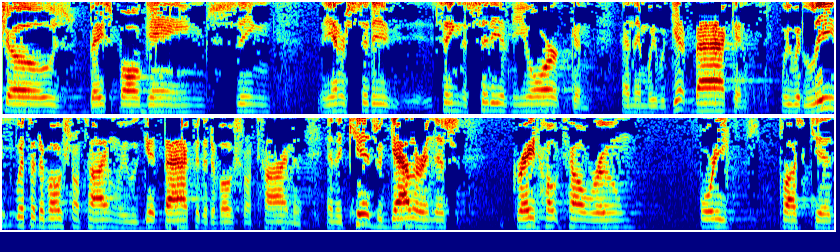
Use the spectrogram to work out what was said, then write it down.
shows, baseball games, seeing the inner city, seeing the city of New York, and, and then we would get back and we would leave with a devotional time. We would get back with a devotional time, and, and the kids would gather in this great hotel room, 40 plus kids,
